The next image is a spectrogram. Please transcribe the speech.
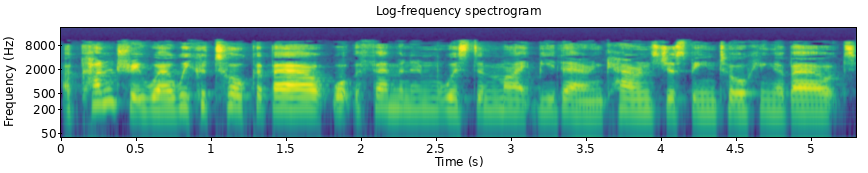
a country where we could talk about what the feminine wisdom might be there. And Karen's just been talking about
